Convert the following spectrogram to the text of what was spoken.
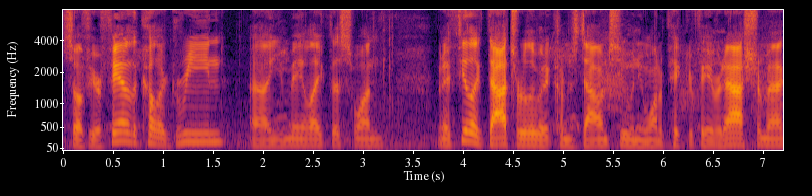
So if you're a fan of the color green, uh, you may like this one. I mean, I feel like that's really what it comes down to when you want to pick your favorite astromech.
